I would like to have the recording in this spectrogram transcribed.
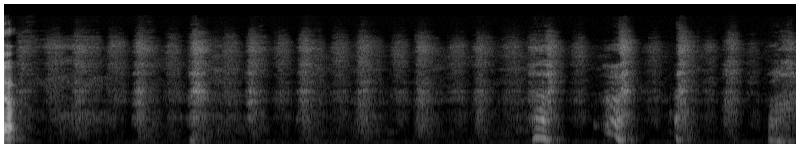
up. Oh,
